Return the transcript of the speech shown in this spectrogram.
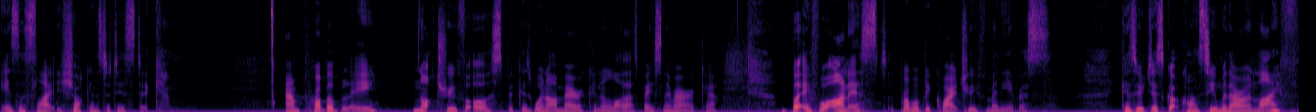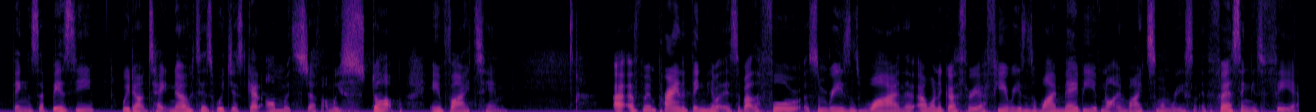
is a slightly shocking statistic. And probably Not true for us because we're not American and a lot of that's based in America. But if we're honest, probably quite true for many of us. Because we've just got consumed with our own life. Things are busy. We don't take notice. We just get on with stuff and we stop inviting. I've been praying and thinking about this about the four some reasons why, and I want to go through a few reasons why maybe you've not invited someone recently. The first thing is fear.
